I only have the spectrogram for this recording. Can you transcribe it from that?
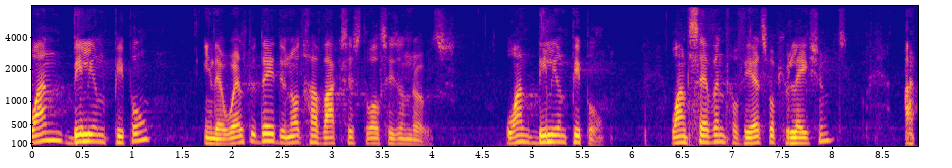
1 billion people in the world today do not have access to all-season roads. 1 billion people, one-seventh of the Earth's population, are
